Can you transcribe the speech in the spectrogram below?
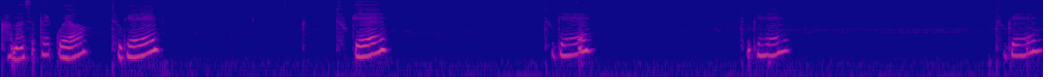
감아서 뺐고요. 두 개, 두 개, 두 개, 두 개, 두 개,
